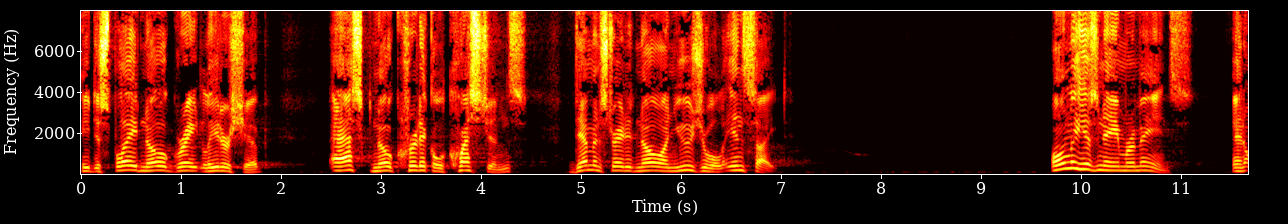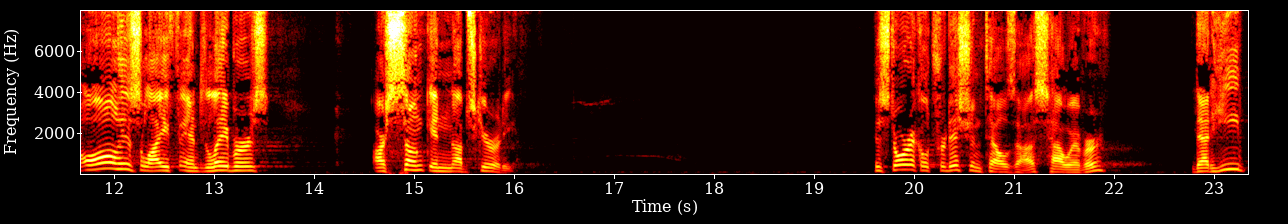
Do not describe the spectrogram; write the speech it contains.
He displayed no great leadership, asked no critical questions, demonstrated no unusual insight. Only his name remains, and all his life and labors are sunk in obscurity. Historical tradition tells us, however, that he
